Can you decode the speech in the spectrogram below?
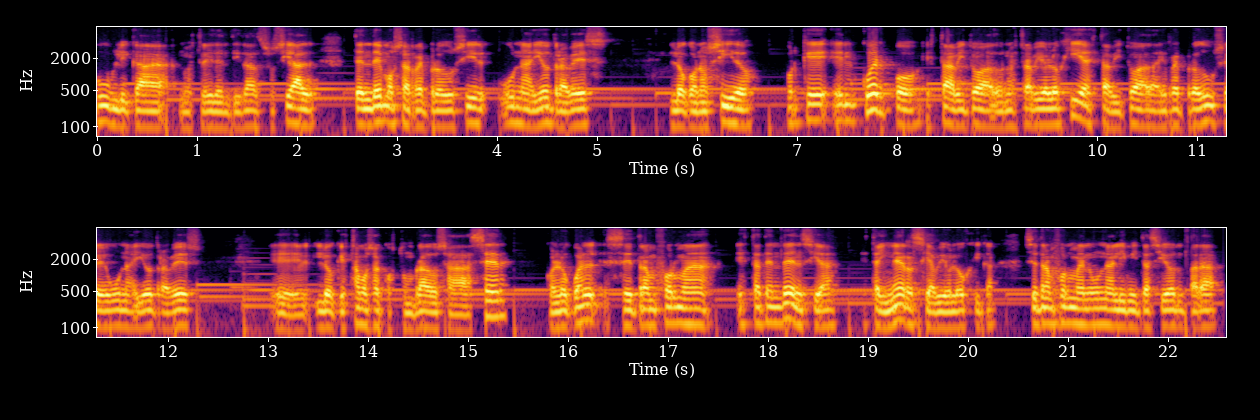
pública, nuestra identidad social, tendemos a reproducir una y otra vez lo conocido, porque el cuerpo está habituado, nuestra biología está habituada y reproduce una y otra vez eh, lo que estamos acostumbrados a hacer, con lo cual se transforma esta tendencia, esta inercia biológica, se transforma en una limitación para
